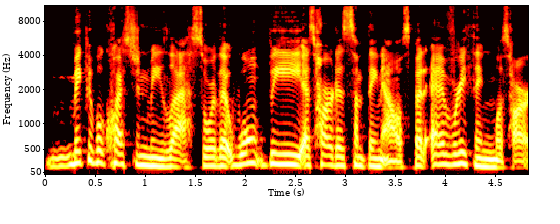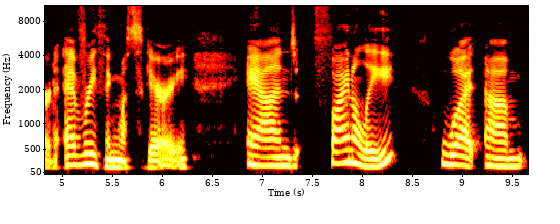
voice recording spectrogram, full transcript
make people question me less or that won't be as hard as something else. But everything was hard. Everything was scary. And finally, what um,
